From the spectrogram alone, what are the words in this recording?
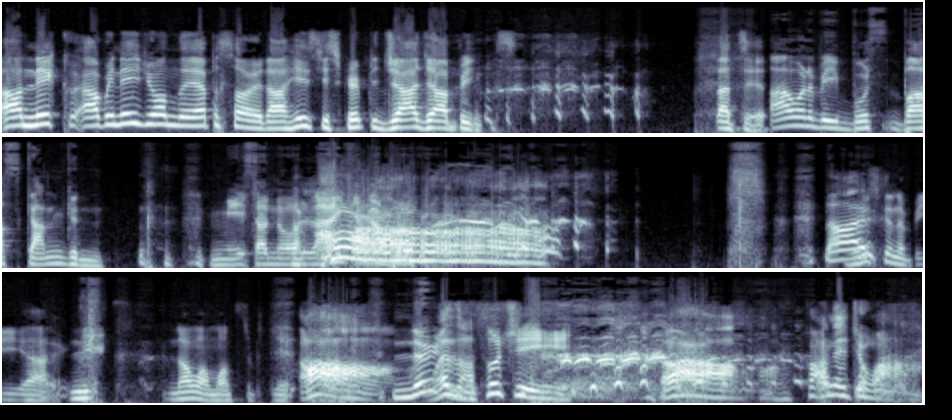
Uh, Nick, uh, we need you on the episode. Uh, here's your script, Jar Jar Binks. That's it. I want to be Bus, Bus Gungan. Mr. No like No, Who's going to be uh, Nute? No one wants to be. Ah, Newton. where's the sushi? Ah, konnichiwa.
